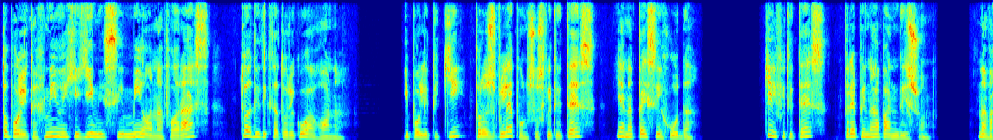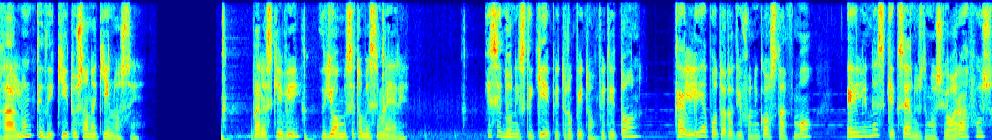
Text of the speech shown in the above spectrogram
Το Πολυτεχνείο έχει γίνει σημείο αναφοράς του αντιδικτατορικού αγώνα. Οι πολιτικοί προσβλέπουν στους φοιτητές για να πέσει η Χούντα. Και οι φοιτητές πρέπει να απαντήσουν. Να βγάλουν τη δική τους ανακοίνωση. Παρασκευή, 2.30 το μεσημέρι. Η Συντονιστική Επιτροπή των Φοιτητών καλεί από το ραδιοφωνικό σταθμό Έλληνες και ξένους δημοσιογράφους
